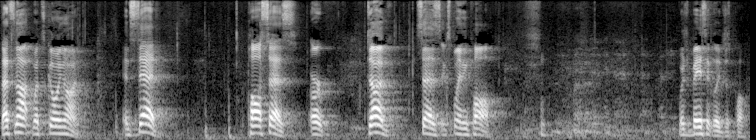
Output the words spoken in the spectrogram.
That's not what's going on. Instead, Paul says, or Doug says, explaining Paul, which basically just Paul.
